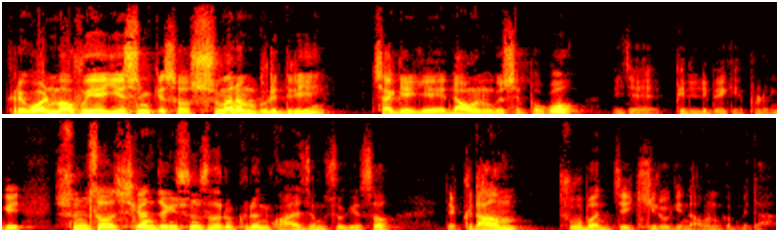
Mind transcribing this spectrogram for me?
그리고 얼마 후에 예수님께서 수많은 무리들이 자기에게 나오는 것을 보고 이제 빌립에게 불러. 이게 순서 시간적인 순서로 그런 과정 속에서 그 다음 두 번째 기록이 나오는 겁니다.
